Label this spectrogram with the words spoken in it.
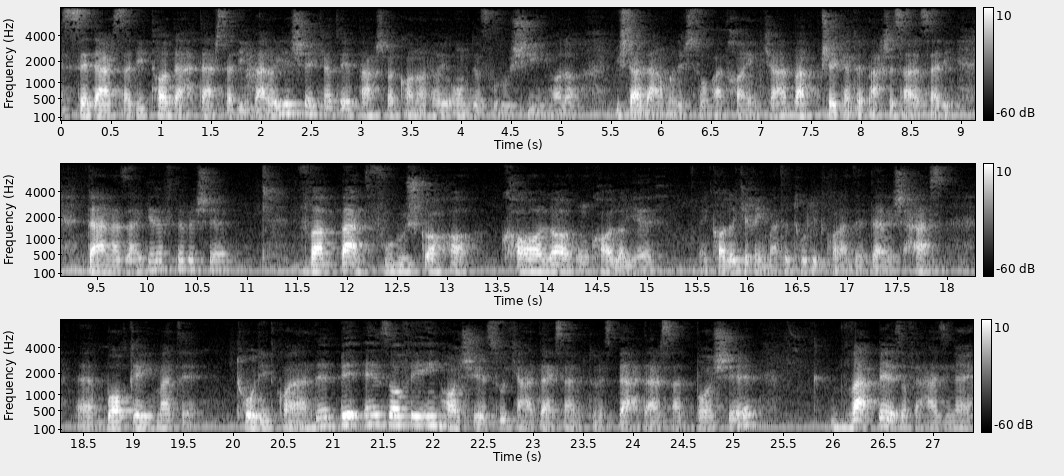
3 درصدی تا 10 درصدی برای شرکت پخش و کانال های عمده فروشی حالا بیشتر در موردش صحبت خواهیم کرد و شرکت پخش سراسری در نظر گرفته بشه. و بعد فروشگاه ها کالا اون کالای کالایی که قیمت تولید کننده درش هست با قیمت تولید کننده به اضافه این حاشیه سود که حد اکثر می‌تونست 10 درصد باشه و به اضافه هزینه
